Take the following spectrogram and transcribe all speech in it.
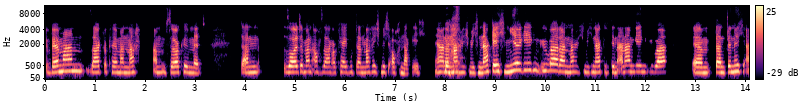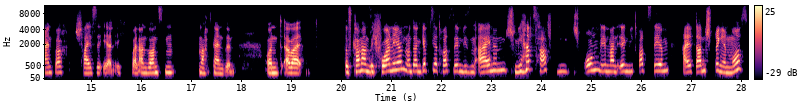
wenn man sagt, okay, man macht am Circle mit, dann sollte man auch sagen, okay, gut, dann mache ich mich auch nackig. Ja, dann mache ich mich nackig mir gegenüber, dann mache ich mich nackig den anderen gegenüber. Ähm, dann bin ich einfach scheiße ehrlich, weil ansonsten macht es keinen Sinn. Und aber das kann man sich vornehmen und dann gibt's ja trotzdem diesen einen schmerzhaften Sprung, den man irgendwie trotzdem halt dann springen muss.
